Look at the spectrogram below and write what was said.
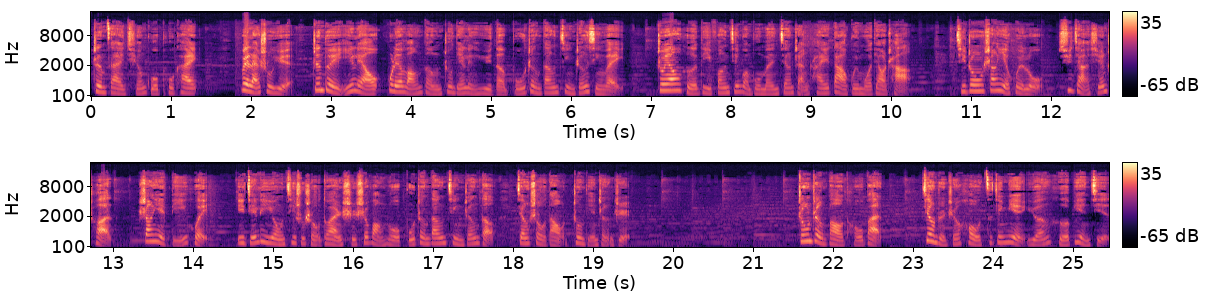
正在全国铺开。未来数月，针对医疗、互联网等重点领域的不正当竞争行为，中央和地方监管部门将展开大规模调查，其中商业贿赂、虚假宣传、商业诋毁。以及利用技术手段实施网络不正当竞争等将受到重点整治。中证报头版，降准之后资金面缘何变紧？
